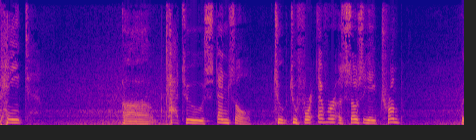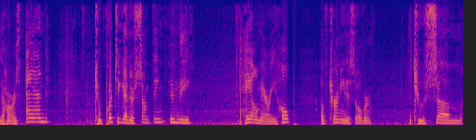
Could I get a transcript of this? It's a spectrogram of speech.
Paint, uh, tattoo, stencil, to, to forever associate Trump with the horrors, and to put together something in the Hail Mary hope of turning this over to some,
